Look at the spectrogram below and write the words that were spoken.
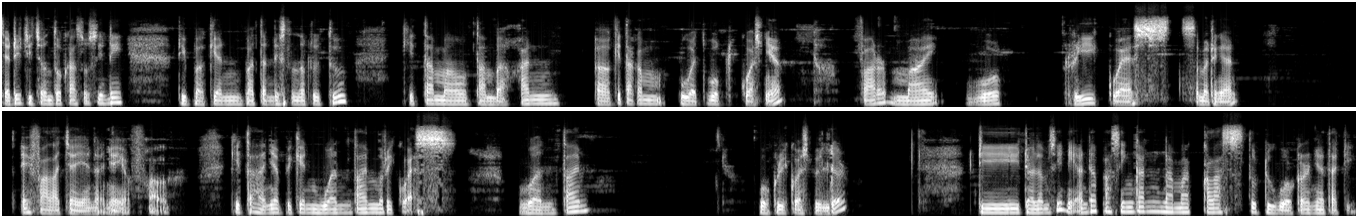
Jadi di contoh kasus ini, di bagian button list to-do, kita mau tambahkan, uh, kita akan buat work request-nya, var my work request sama dengan eval aja ya enaknya ya eval. Kita hanya bikin one time request. One time work request builder. Di dalam sini Anda pasingkan nama kelas to do worker-nya tadi.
